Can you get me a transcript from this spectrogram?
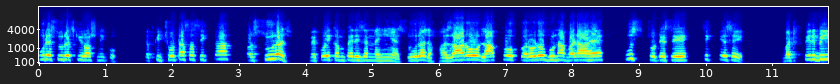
पूरे सूरज की रोशनी को, जबकि छोटा सा सिक्का और सूरज में कोई कंपैरिजन नहीं है। सूरज हज़ारों, लाखों, करोड़ों गुना बड़ा है उस छोटे से सिक्के से। बट फिर भी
